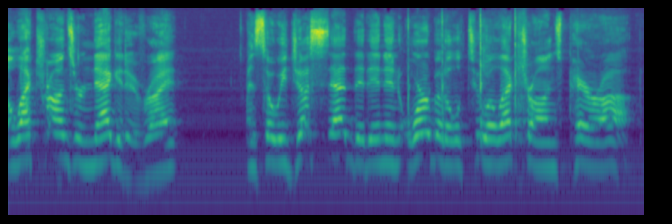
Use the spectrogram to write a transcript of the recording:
Electrons are negative, right? And so we just said that in an orbital, two electrons pair up.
